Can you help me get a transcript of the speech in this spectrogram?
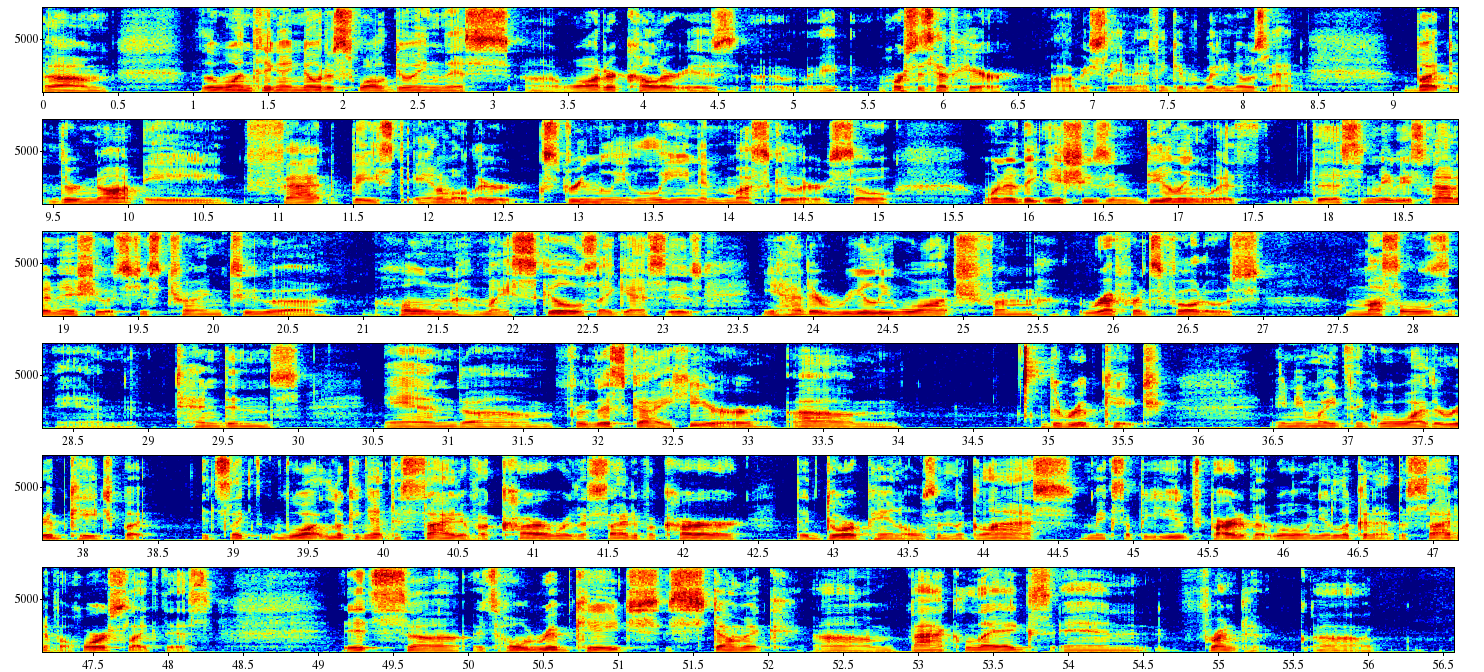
Um, the one thing I noticed while doing this uh, watercolor is uh, horses have hair, obviously, and I think everybody knows that. But they're not a fat-based animal. They're extremely lean and muscular. So one of the issues in dealing with this, and maybe it's not an issue, it's just trying to uh, hone my skills, I guess, is you had to really watch from reference photos muscles and tendons. And um, for this guy here, um, the rib cage. And you might think, well, why the rib cage? But it's like looking at the side of a car, where the side of a car the door panels and the glass makes up a huge part of it. Well, when you're looking at the side of a horse like this, it's uh, its whole rib cage, stomach, um, back legs, and front uh,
